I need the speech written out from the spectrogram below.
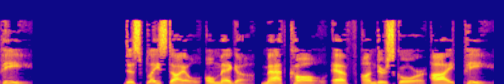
p. Display style omega math call f underscore i p.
